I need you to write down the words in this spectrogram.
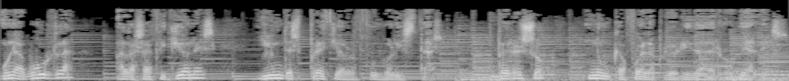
una burla a las aficiones y un desprecio a los futbolistas. Pero eso nunca fue la prioridad de Rubiales.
